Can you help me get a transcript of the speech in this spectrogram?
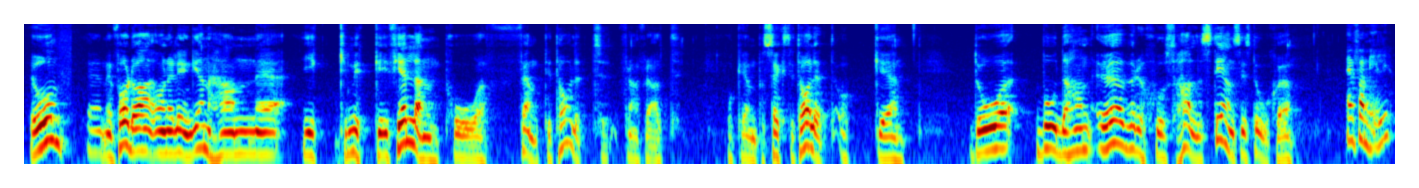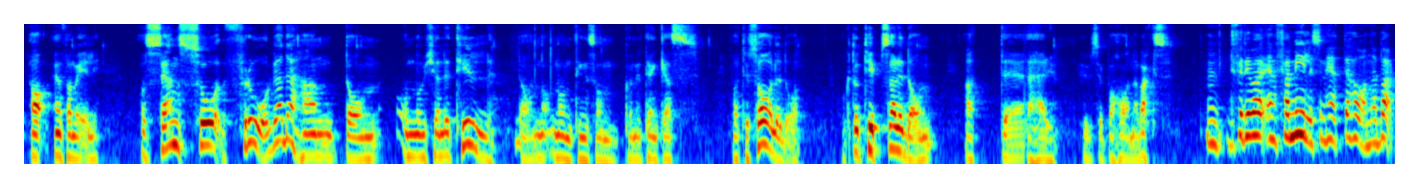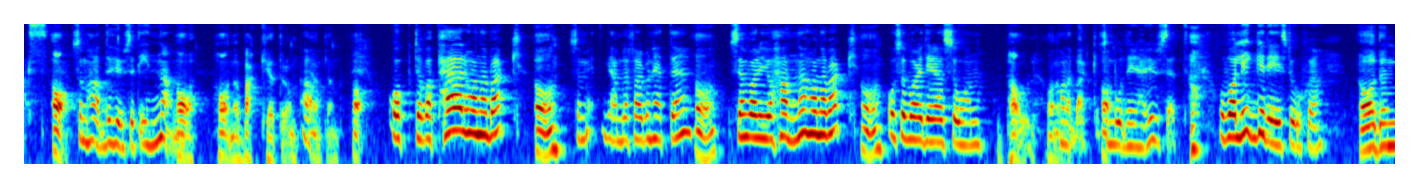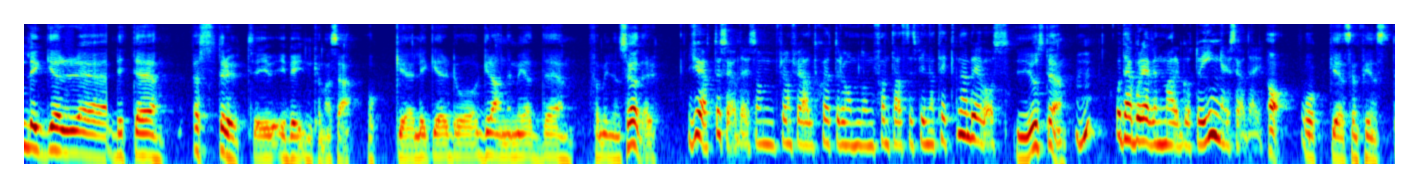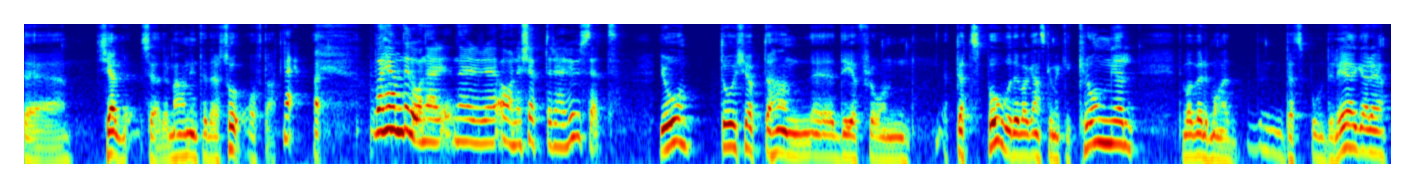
jo, eh, min far då, Arne Lindgren, han eh, gick mycket i fjällen på 50-talet framför allt. Och även på 60-talet. Och eh, då bodde han över hos Hallstens i Storsjö. En familj. Ja, en familj. Och sen så frågade han dem om de kände till ja, nå- någonting som kunde tänkas vara till salu då. Och då tipsade de att eh, det här huset på Hanabacks, Mm. För det var en familj som hette Hanabacks Ja. som hade huset innan. ja, Hanaback heter de Ja. egentligen. Ja. Och det var Per Hanaback Ja, som gamla farbrorn hette. ja, Sen var det Johanna Hanaback. ja, Och så var det deras son Paul Hanaback. Hanaback som bodde i det här huset. Och var ligger det i Storsjö? Ja, den ligger eh, lite österut i, i byn kan man säga. Och eh, ligger då granne med eh, familjen Söder. Göte Söder som framförallt sköter om de fantastiskt fina tecknen bredvid oss. Just det. Och där bor även Margot och Inger Söder. Ja, och eh, sen finns det Kjell Söder, men han är inte där så ofta. Nej. Nej. Vad hände då när, när Arne köpte det här huset? Jo, då köpte han eh, det från ett dödsbo och det var ganska mycket krångel. Det var väldigt många dödsbodelägare.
